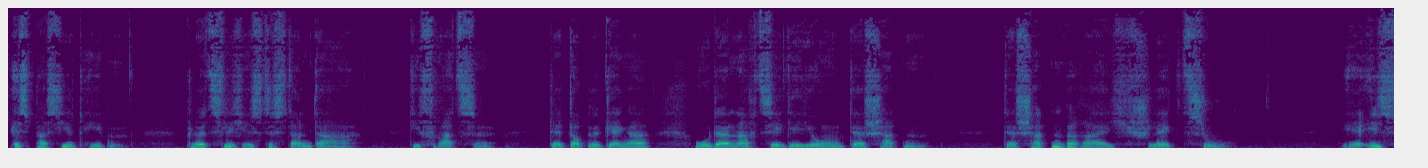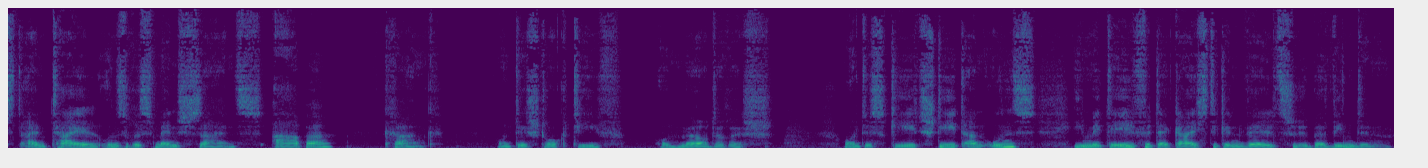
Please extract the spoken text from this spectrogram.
Es passiert eben. Plötzlich ist es dann da, die Fratze, der Doppelgänger oder nach C.G. Jung der Schatten. Der Schattenbereich schlägt zu. Er ist ein Teil unseres Menschseins, aber krank und destruktiv und mörderisch und es geht, steht an uns, ihn mit Hilfe der geistigen Welt zu überwinden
